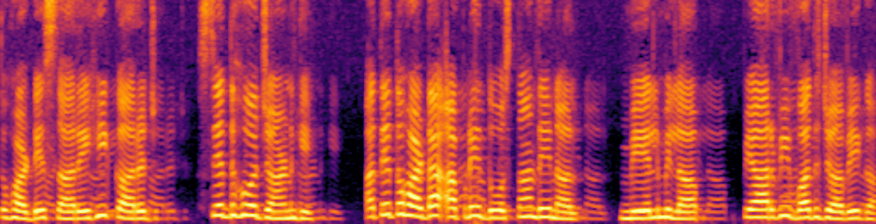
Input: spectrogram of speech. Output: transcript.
ਤੁਹਾਡੇ ਸਾਰੇ ਹੀ ਕਾਰਜ ਸਿੱਧ ਹੋ ਜਾਣਗੇ ਅਤੇ ਤੁਹਾਡਾ ਆਪਣੇ ਦੋਸਤਾਂ ਦੇ ਨਾਲ ਮੇਲ ਮਿਲਾਪ, ਪਿਆਰ ਵੀ ਵੱਧ ਜਾਵੇਗਾ।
